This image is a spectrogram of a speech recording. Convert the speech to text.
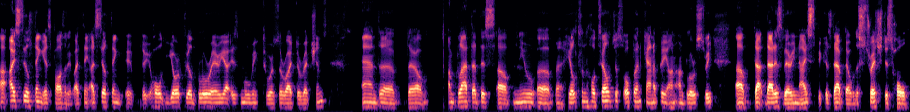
uh, I still think it's positive. I think I still think it, the whole Yorkville Bloor area is moving towards the right directions, and uh, the, I'm glad that this uh, new uh, uh, Hilton hotel just opened, Canopy on on Bloor Street. Uh, that that is very nice because that that would stretch this whole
